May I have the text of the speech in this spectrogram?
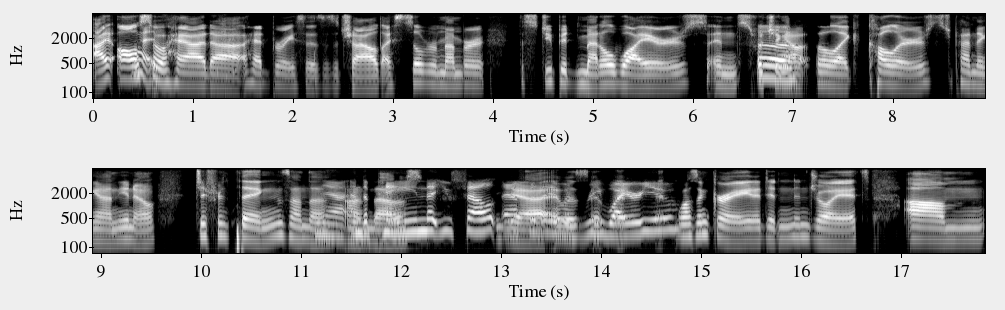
I also Yes. had uh had braces as a child. I still remember the stupid metal wires and switching Ugh. out the like colors depending on, you know, different things on the yeah, on and the those. pain that you felt after Yeah, they it would was it- it- rewire It you. wasn't great. I didn't enjoy it. Um,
